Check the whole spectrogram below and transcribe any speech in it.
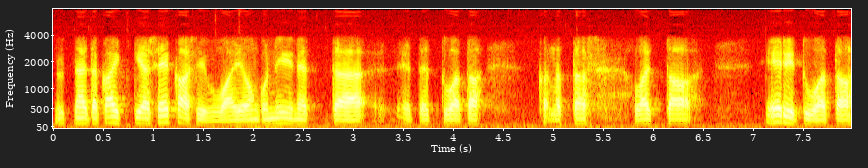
nyt näitä kaikkia sekaisin vai onko niin, että, että tuota, kannattaisi laittaa eri tuota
